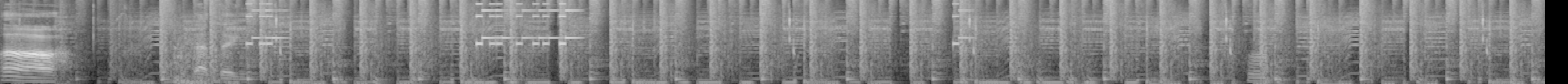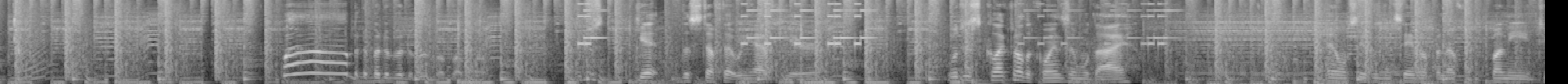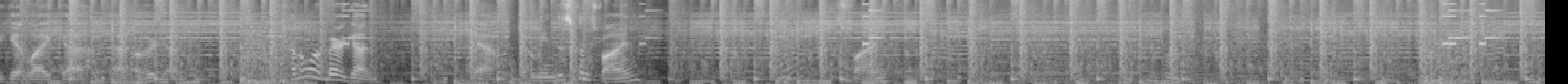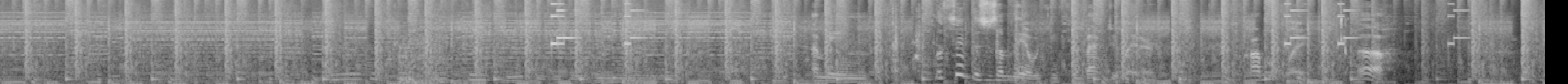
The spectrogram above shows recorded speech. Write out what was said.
Ah, that thing. Stuff that we have here. We'll just collect all the coins and we'll die. And we'll see if we can save up enough money to get like uh, that other gun. I don't want a bear gun. Yeah, I mean this gun's fine. It's fine. This is something that we can come back to later. Probably. Ugh.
